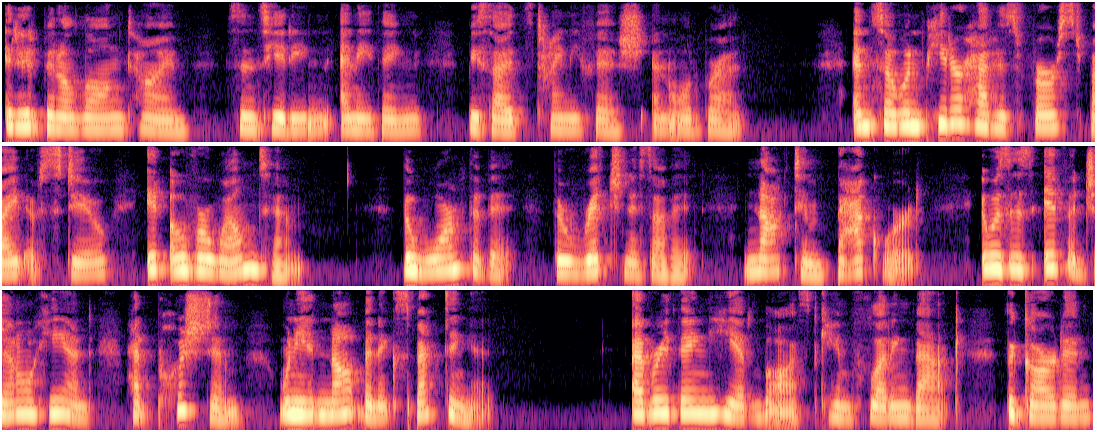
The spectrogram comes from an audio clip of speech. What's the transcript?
It had been a long time since he had eaten anything besides tiny fish and old bread. And so when Peter had his first bite of stew, it overwhelmed him. The warmth of it, the richness of it, knocked him backward. It was as if a gentle hand had pushed him when he had not been expecting it. Everything he had lost came flooding back the garden,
